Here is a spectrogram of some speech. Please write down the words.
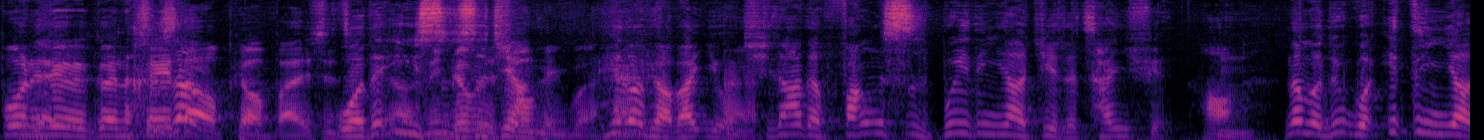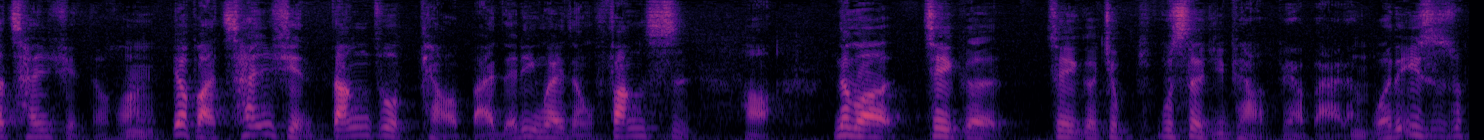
不过你对这个跟黑道漂白是我的意思是这样黑道漂白有哎其他的方式，不一定要借着参选哈嗯。那么如果一定要参选的话，要把参选当做漂白的另外一种方式哈。那么这个这个就不涉及漂漂白了。我的意思是说，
